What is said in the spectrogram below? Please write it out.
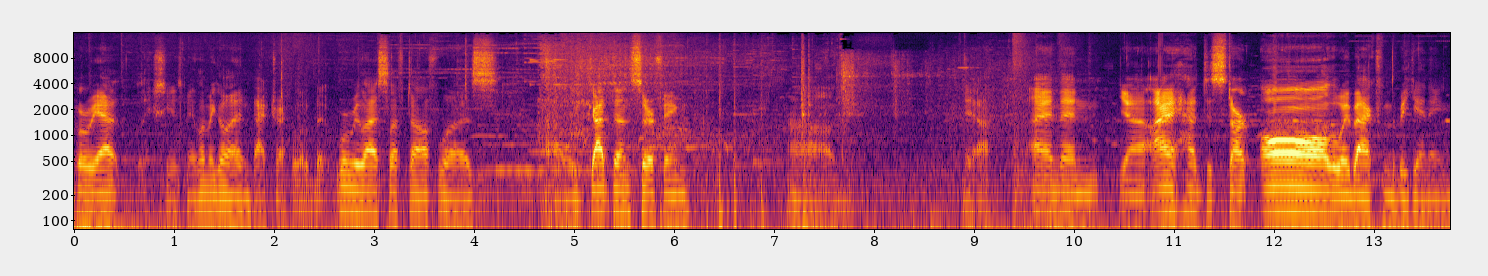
where we at, excuse me, let me go ahead and backtrack a little bit. Where we last left off was, uh, we got done surfing, um, yeah, and then, yeah, I had to start all the way back from the beginning.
